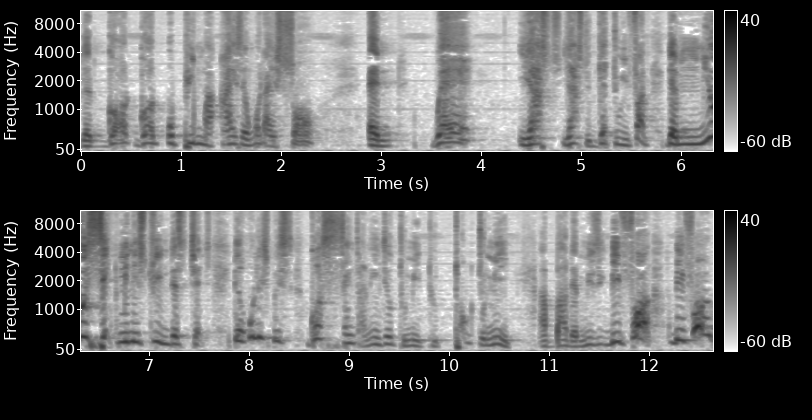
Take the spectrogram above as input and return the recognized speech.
that God God opened my eyes and what I saw and where he has, he has to get to. In fact, the music ministry in this church, the Holy Spirit, God sent an angel to me to talk to me about the music before before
